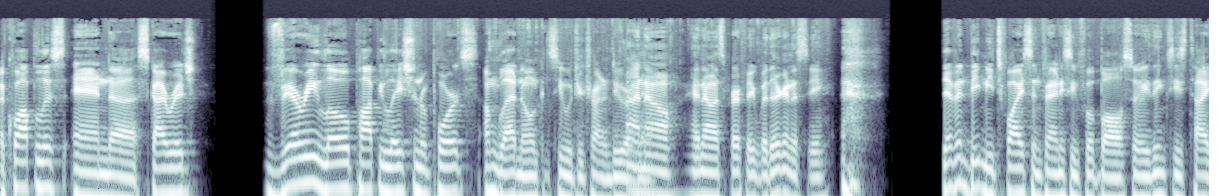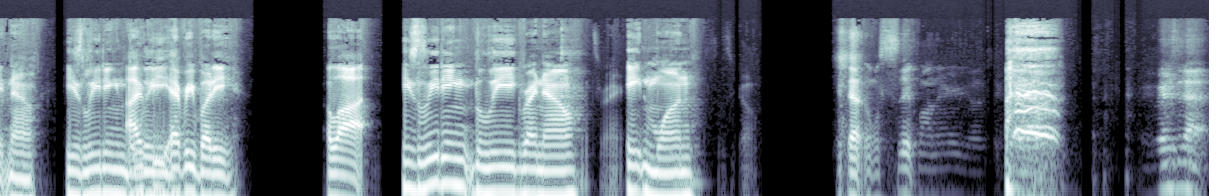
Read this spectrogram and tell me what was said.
Aquapolis, and uh, Skyridge. Very low population reports. I'm glad no one can see what you're trying to do right now. I now. know, I know, it's perfect, but they're gonna see. Devin beat me twice in fantasy football, so he thinks he's tight now. He's leading the I league. beat everybody a lot. he's leading the league right now, That's right. eight and one. Get that little sip on there. Where's it at?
